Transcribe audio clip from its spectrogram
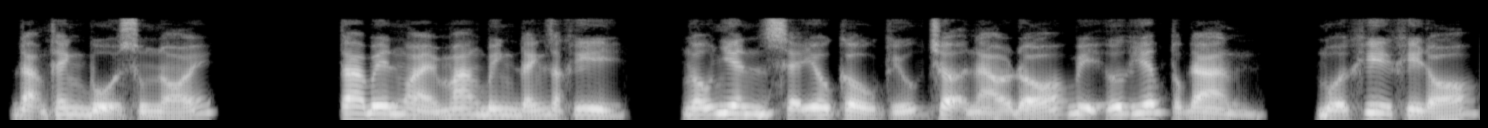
đạm thanh bổ sung nói. Ta bên ngoài mang binh đánh giặc khi, ngẫu nhiên sẽ yêu cầu cứu trợ nào đó bị ước hiếp tộc đàn, mỗi khi khi đó,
